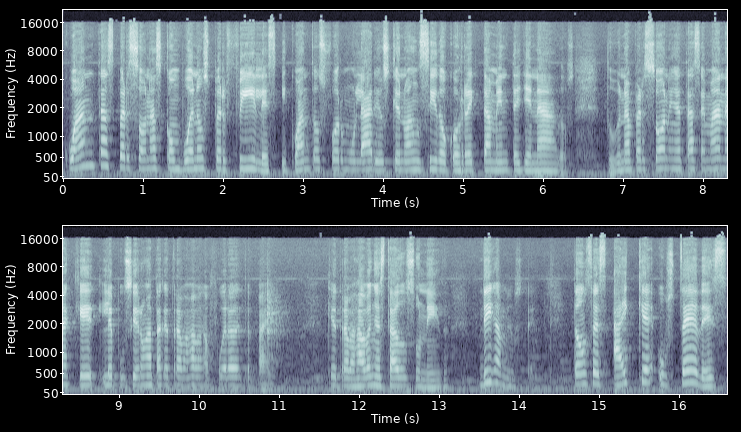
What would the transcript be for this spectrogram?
¿Cuántas personas con buenos perfiles y cuántos formularios que no han sido correctamente llenados? Tuve una persona en esta semana que le pusieron hasta que trabajaban afuera de este país, que trabajaba en Estados Unidos. Dígame usted. Entonces hay que ustedes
